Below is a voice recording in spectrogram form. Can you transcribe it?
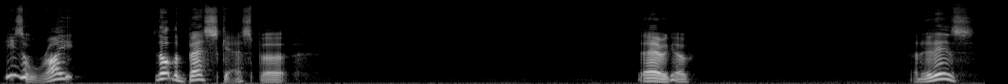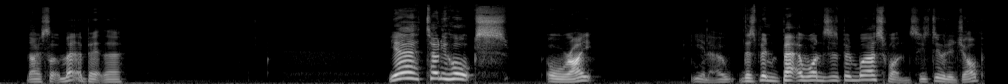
He's all right. Not the best guess, but there we go. And it is nice little meta bit there. Yeah, Tony Hawk's all right. You know, there's been better ones, there's been worse ones. He's doing a job.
